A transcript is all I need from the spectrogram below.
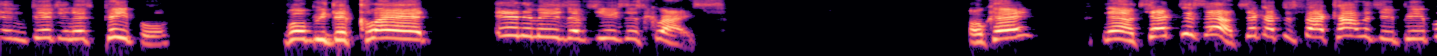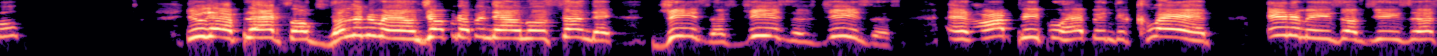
indigenous people will be declared enemies of Jesus Christ. Okay? Now, check this out. Check out the psychology, people. You got black folks running around, jumping up and down on Sunday, Jesus, Jesus, Jesus. And our people have been declared enemies of Jesus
